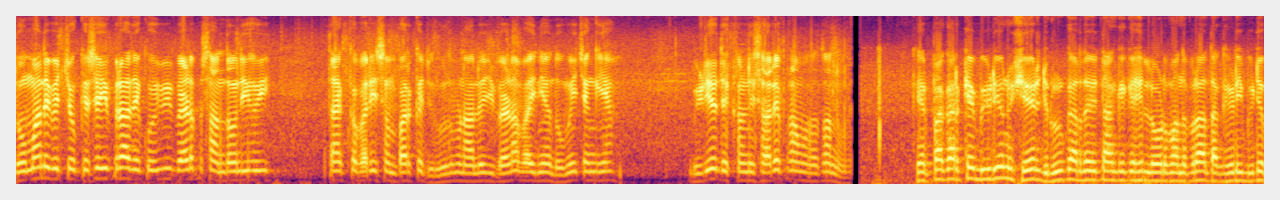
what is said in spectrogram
ਦੋਵਾਂ ਦੇ ਵਿੱਚੋਂ ਕਿਸੇ ਵੀ ਭਰਾ ਦੇ ਕੋਈ ਵੀ ਬੈੜ ਪਸੰਦ ਆਉਂਦੀ ਹੋਈ ਤਾਂ ਇੱਕ ਵਾਰੀ ਸੰਪਰਕ ਜ਼ਰੂਰ ਬਣਾ ਲਿਓ ਜੀ ਬੈੜਾਂ ਬਾਈ ਦੀਆਂ ਦੋਵੇਂ ਹੀ ਚੰਗੀਆਂ। ਵੀਡੀਓ ਦੇਖਣ ਲਈ ਸਾਰੇ ਭਰਾਵਾਂ ਦਾ ਧੰਨਵਾਦ। ਕਿਰਪਾ ਕਰਕੇ ਵੀਡੀਓ ਨੂੰ ਸ਼ੇਅਰ ਜ਼ਰੂਰ ਕਰ ਦਿਓ ਤਾਂ ਕਿ ਕਿਸੇ ਲੋੜਵੰਦ ਭਰਾ ਤੱਕ ਜਿਹੜੀ ਵੀਡੀਓ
